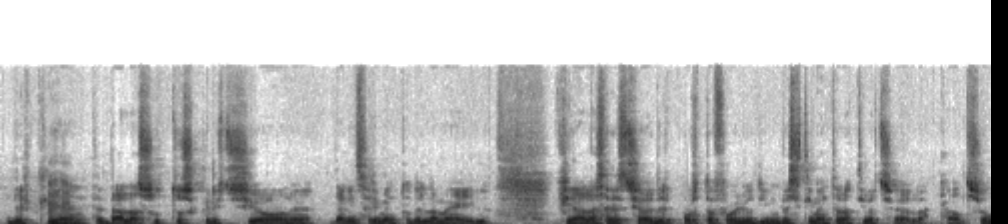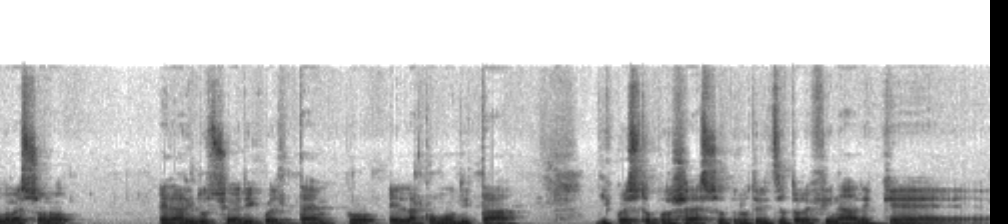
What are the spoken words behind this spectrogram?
del cliente, mm-hmm. dalla sottoscrizione, dall'inserimento della mail fino alla selezione del portafoglio di investimento e l'attivazione dell'account. Secondo me sono, è la riduzione di quel tempo e la comodità di questo processo per l'utilizzatore finale che,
